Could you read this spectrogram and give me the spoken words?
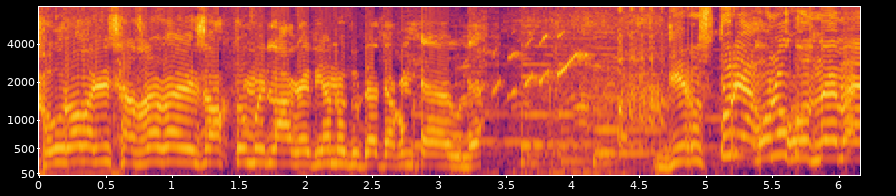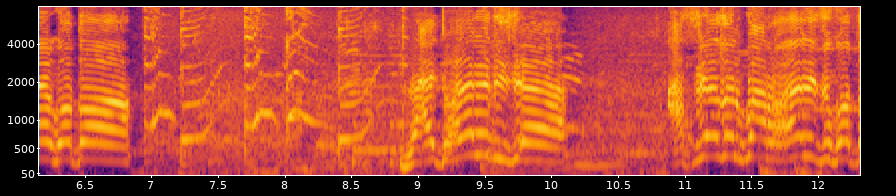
সৌরবাসী ছেঁচরা কয় এই চক তো মুই লাগাই দিয়া নো দুটা দেখো টাকা গুলে গেরস্তুর এখনও খোঁজ নাই ভাই কত রাইত হয়ে গেছে আশি হাজার পার হয়ে গেছে কত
